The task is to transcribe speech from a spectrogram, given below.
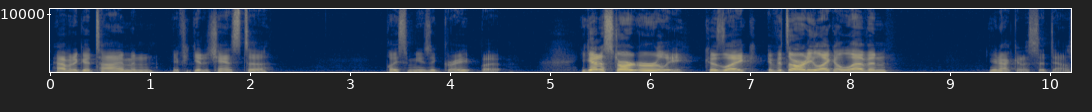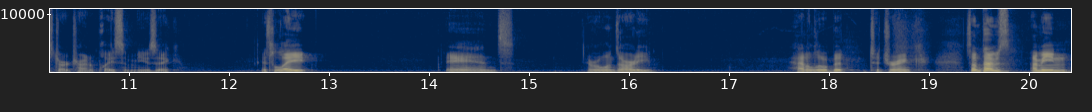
having a good time and if you get a chance to play some music great but you got to start early because like if it's already like 11 you're not going to sit down and start trying to play some music it's late and everyone's already had a little bit to drink sometimes i mean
